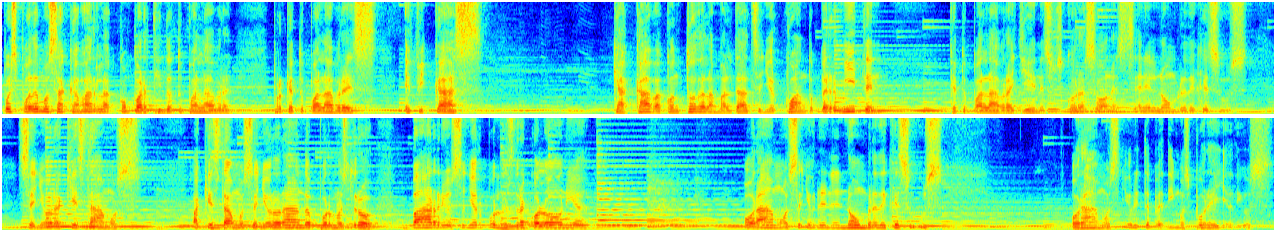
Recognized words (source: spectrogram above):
pues podemos acabarla compartiendo tu palabra, porque tu palabra es eficaz, que acaba con toda la maldad, Señor, cuando permiten que tu palabra llene sus corazones. En el nombre de Jesús. Señor, aquí estamos. Aquí estamos, Señor, orando por nuestro barrio, Señor, por nuestra colonia. Oramos, Señor, en el nombre de Jesús. Oramos, Señor, y te pedimos por ella, Dios.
